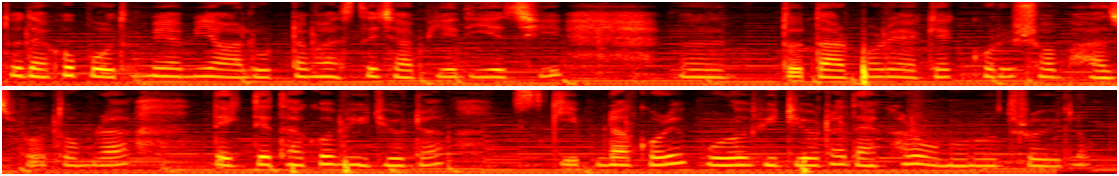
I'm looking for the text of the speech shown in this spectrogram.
তো দেখো, প্রথমে আমি আলুরটা ভাজতে চাপিয়ে দিয়েছি। তো তারপরে এক এক করে সব ভাজবো। তোমরা দেখতে থাকো ভিডিওটা। স্কিপ না করে পুরো ভিডিওটা দেখার অনুরোধ রইল।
